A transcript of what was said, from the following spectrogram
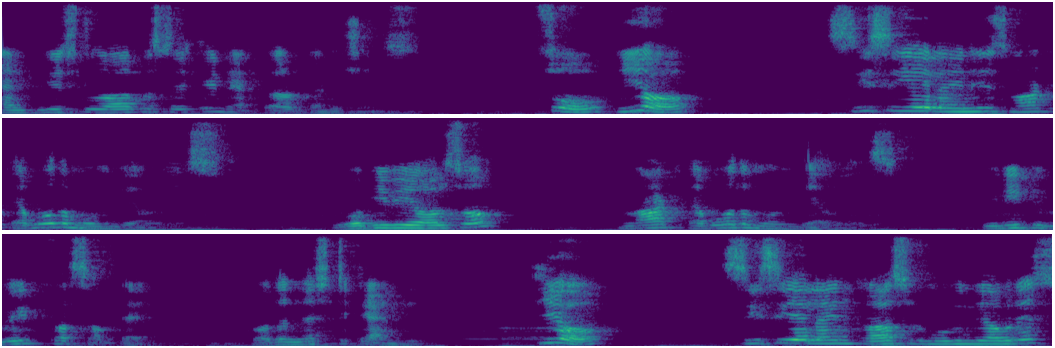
and these two are the second and third conditions. So here CCI line is not above the moving average. OBV also not above the moving average. We need to wait for some time for the next candle. Here CCI line crossed moving average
